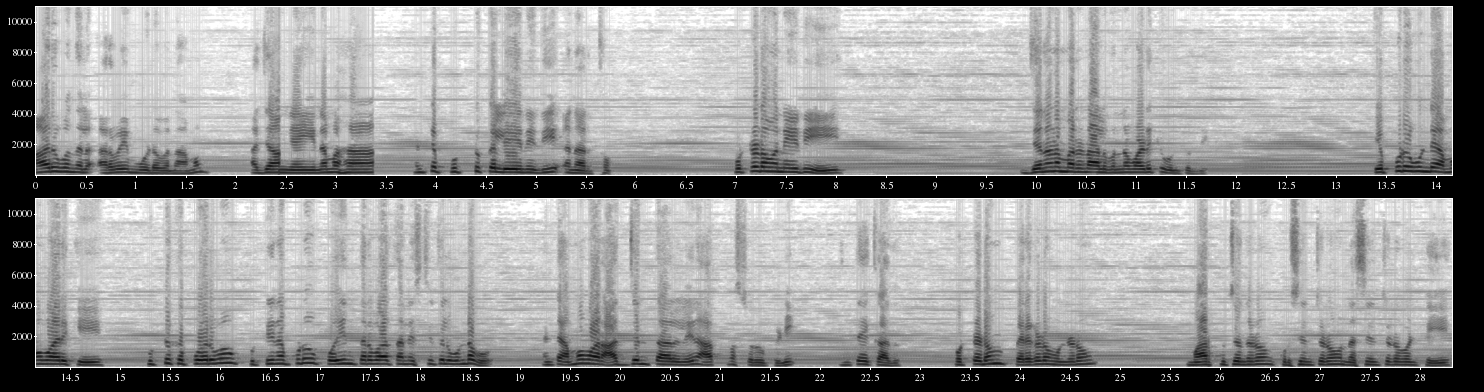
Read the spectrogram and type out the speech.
ఆరు వందల అరవై మూడవ నామం అజాన్యై నమ అంటే పుట్టుక లేనిది అని అర్థం. పుట్టడం అనేది జనన మరణాలు ఉన్నవాడికి ఉంటుంది. ఎప్పుడు ఉండే అమ్మవారికి పుట్టుక పూర్వం పుట్టినప్పుడు పోయిన తర్వాత అనే స్థితులు ఉండవు. అంటే అమ్మవారు ఆద్యంతాలు లేని ఆత్మస్వరూపిణి. అంతేకాదు పుట్టడం పెరగడం ఉండడం మార్పు చెందడం కృషించడం నశించడం వంటి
